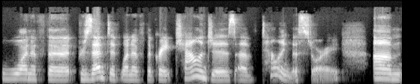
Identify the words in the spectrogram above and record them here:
one of the presented one of the great challenges of telling this story. Um,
